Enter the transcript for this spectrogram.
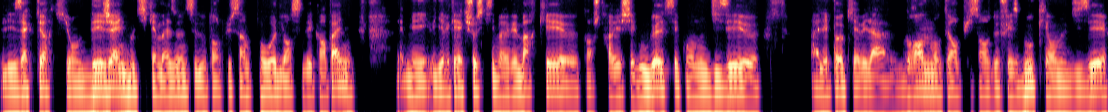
les acteurs qui ont déjà une boutique Amazon, c'est d'autant plus simple pour eux de lancer des campagnes. Mais il y avait quelque chose qui m'avait marqué euh, quand je travaillais chez Google, c'est qu'on nous disait euh, à l'époque, il y avait la grande montée en puissance de Facebook et on nous disait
